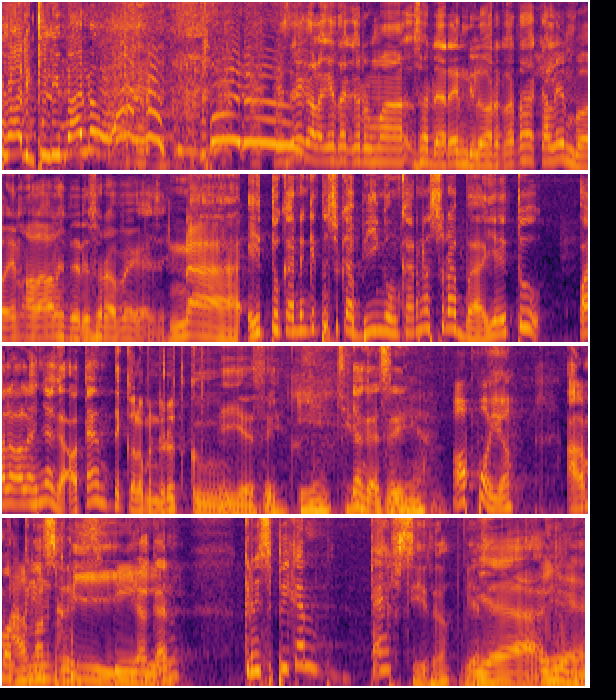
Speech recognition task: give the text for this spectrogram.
Pelabuhan Gilimano. Biasanya kalau kita ke rumah saudara yang di luar kota, kalian bawain oleh-oleh dari Surabaya gak sih? Nah, itu kadang kita suka bingung karena Surabaya itu oleh-olehnya nggak otentik kalau menurutku. Iya sih. Iya, Ya nggak sih? Iya. Apa ya? Almond, Almond crispy, crispy. ya kan? Crispy kan KFC tuh biasa. Iya. Iya.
